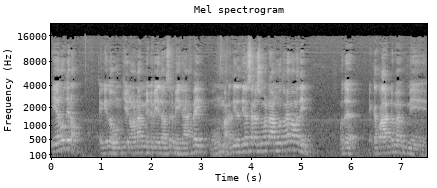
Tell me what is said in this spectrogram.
ඒ අනුව දෙනවා. ඒකද ඔවුන් කියනවා නම් මෙන්න මේ දවස්වල මේ ගන්න හැබැයි මොවුන් මට දීලා තියෙන සැලසුමට අනුව තමයි මම දෙන්නේ. මොකද එකපාරටම මේ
